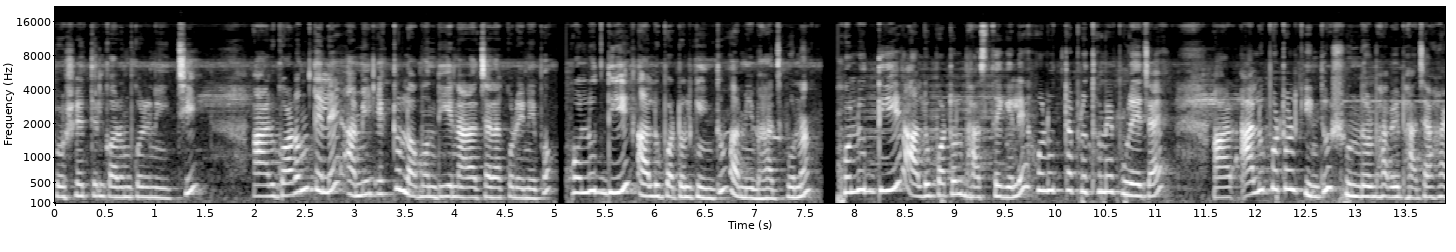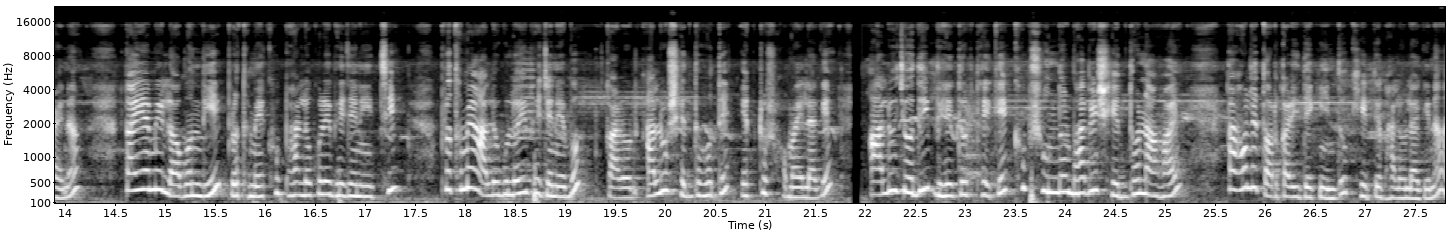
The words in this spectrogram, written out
সর্ষের তেল গরম করে নিচ্ছি আর গরম তেলে আমি একটু লবণ দিয়ে নাড়াচাড়া করে নেব। হলুদ দিয়ে আলু পটল কিন্তু আমি ভাজবো না। হলুদ দিয়ে আলু পটল ভাজতে গেলে হলুদটা প্রথমে পুড়ে যায়। আর আলু পটল কিন্তু সুন্দরভাবে ভাজা হয় না। তাই আমি লবণ দিয়ে প্রথমে খুব ভালো করে ভেজে নিচ্ছি প্রথমে আলুগুলোই ভেজে নেব, কারণ আলু সেদ্ধ হতে একটু সময় লাগে। আলু যদি ভেতর থেকে খুব সুন্দরভাবে সেদ্ধ না হয়, তাহলে তরকারিতে কিন্তু খেতে ভালো লাগে না।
